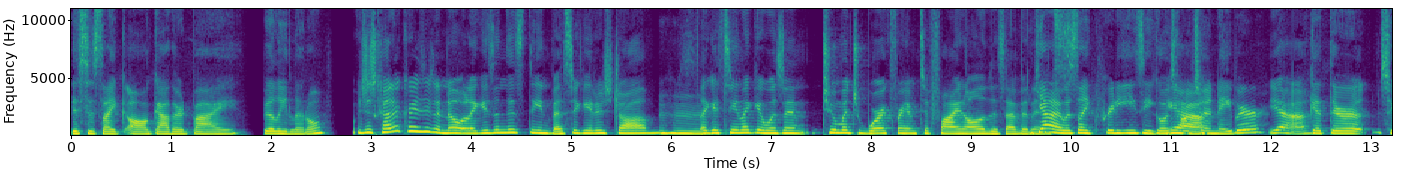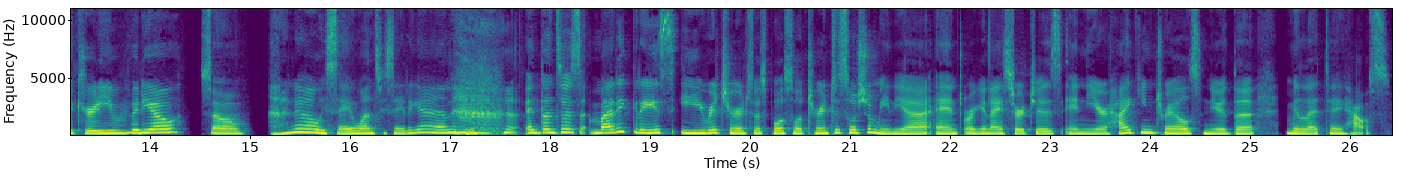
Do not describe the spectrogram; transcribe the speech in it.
This is like all gathered by Billy Little. Which is kind of crazy to know. Like, isn't this the investigator's job? Mm-hmm. Like, it seemed like it wasn't too much work for him to find all of this evidence. Yeah, it was like pretty easy. Go yeah. talk to a neighbor. Yeah. Get their security video. So, I don't know. We say it once, we say it again. Entonces, Maricris y Richard, su esposo, turned to social media and organized searches in near hiking trails near the Millete house.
